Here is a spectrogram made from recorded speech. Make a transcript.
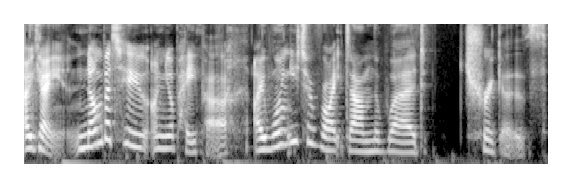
Okay, number two on your paper, I want you to write down the word triggers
